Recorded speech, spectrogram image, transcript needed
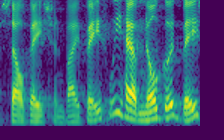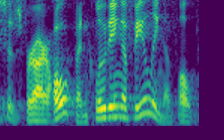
salvation by faith, we have no good basis for our hope, including a feeling of hope.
